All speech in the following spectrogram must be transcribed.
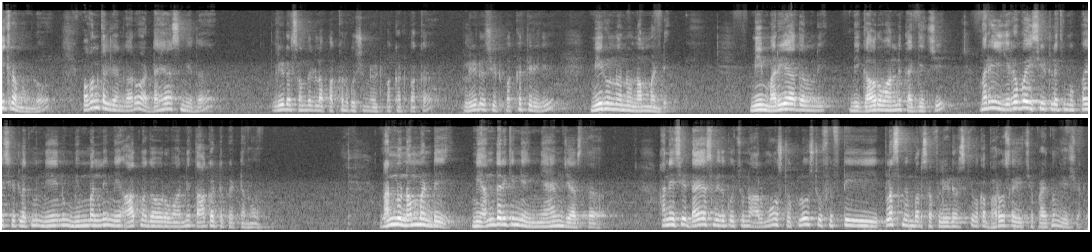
ఈ క్రమంలో పవన్ కళ్యాణ్ గారు ఆ డయాస్ మీద లీడర్స్ అందరు ఇలా పక్కన కూర్చున్న ఇటు పక్క పక్క. లీడర్స్ ఇటు పక్క తిరిగి మీరు నన్ను నమ్మండి. మీ మర్యాదల్ని మీ గౌరవాన్ని తగ్గించి మరి ఇరవై సీట్లకి ముప్పై సీట్లకి నేను మిమ్మల్ని మీ ఆత్మగౌరవాన్ని తాకట్టు పెట్టను నన్ను నమ్మండి మీ అందరికీ నేను న్యాయం చేస్తా అనేసి డయాస్ మీద కూర్చున్న almost close to fifty plus members of లీడర్స్కి ఒక భరోసా ఇచ్చే ప్రయత్నం చేశారు.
